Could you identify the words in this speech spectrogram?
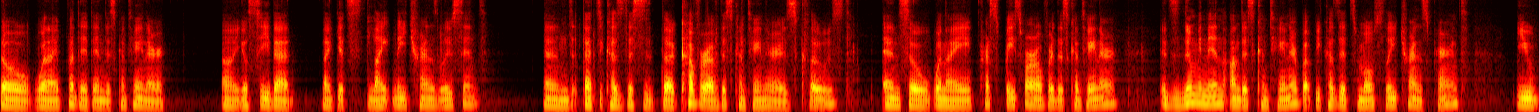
So when I put it in this container, uh, you'll see that like it's slightly translucent. And that's because this is the cover of this container is closed. And so when I press spacebar over this container, it's zooming in on this container, but because it's mostly transparent, you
